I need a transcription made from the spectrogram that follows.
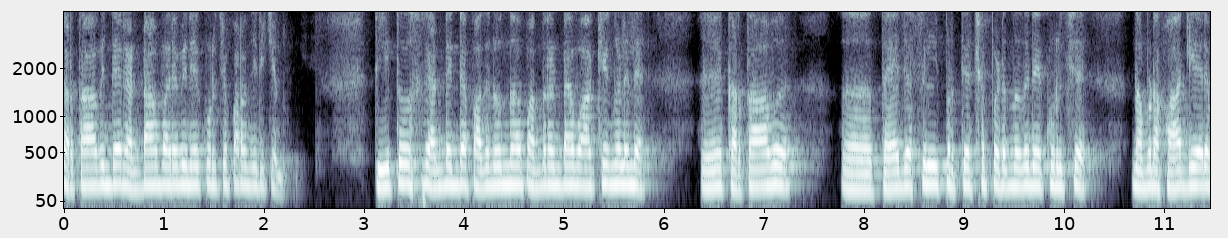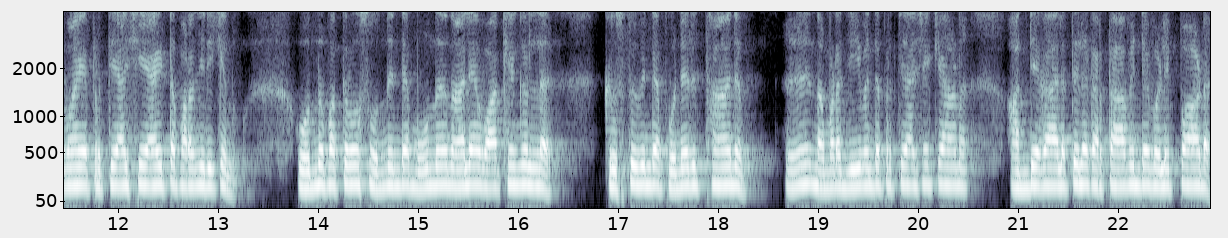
കർത്താവിന്റെ രണ്ടാം വരവിനെക്കുറിച്ച് പറഞ്ഞിരിക്കുന്നു. തീത്തോസ് രണ്ടിന്റെ പതിനൊന്ന് പന്ത്രണ്ട് വാക്യങ്ങളിൽ കർത്താവ് തേജസ്സിൽ പ്രത്യക്ഷപ്പെടുന്നതിനെ കുറിച്ച് നമ്മുടെ ഭാഗ്യകരമായ പ്രത്യാശയായിട്ട് പറഞ്ഞിരിക്കുന്നു. ഒന്ന് പത്രോസ് ഒന്നിന്റെ മൂന്ന് നാല് വാക്യങ്ങളിൽ ക്രിസ്തുവിന്റെ പുനരുത്ഥാനം നമ്മുടെ ജീവന്റെ പ്രത്യാശയ്ക്കാണ് അന്ത്യകാലത്തിലെ കർത്താവിന്റെ വെളിപ്പാട്.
